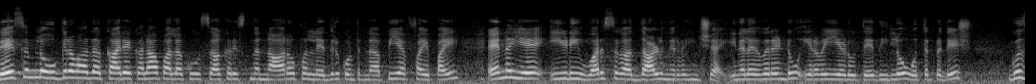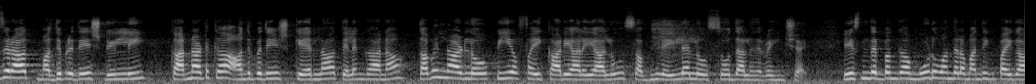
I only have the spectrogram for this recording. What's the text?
దేశంలో ఉగ్రవాద కార్యకలాపాలకు సహకరిస్తుందన్న ఆరోపణలు ఎదుర్కొంటున్న పీఎఫ్ఐపై ఎన్ఐఏ ఈడీ వరుసగా దాడులు నిర్వహించాయి. ఈ నెల ఇరవై రెండు ఇరవై ఏడు తేదీల్లో ఉత్తరప్రదేశ్ గుజరాత్ మధ్యప్రదేశ్ ఢిల్లీ కర్ణాటక ఆంధ్రప్రదేశ్ కేరళ తెలంగాణ తమిళనాడులో పీఎఫ్ఐ కార్యాలయాలు సభ్యుల ఇళ్ళలో సోదాలు నిర్వహించాయి. ఈ సందర్భంగా మూడు వందల మందికి పైగా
